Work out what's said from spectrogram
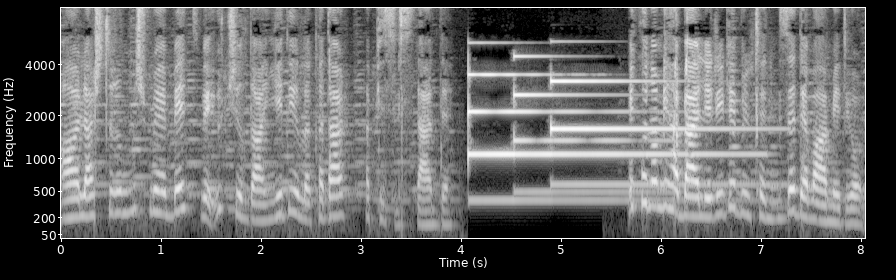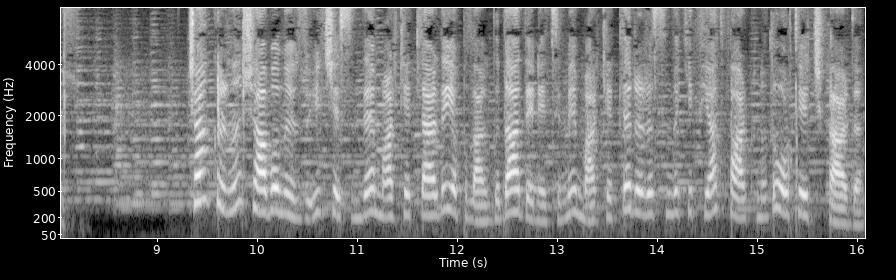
ağırlaştırılmış müebbet ve 3 yıldan 7 yıla kadar hapis istendi. Ekonomi haberleriyle bültenimize devam ediyoruz. Çankırı'nın Şabanözü ilçesinde marketlerde yapılan gıda denetimi marketler arasındaki fiyat farkını da ortaya çıkardı.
